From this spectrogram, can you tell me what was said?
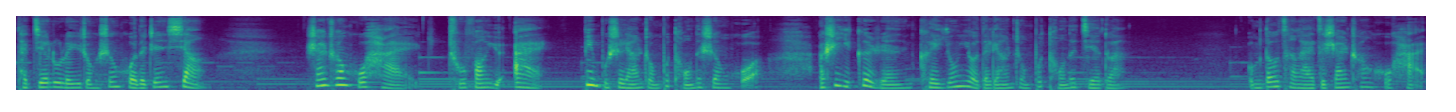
它揭露了一种生活的真相：山川湖海，厨房与爱，并不是两种不同的生活，而是一个人可以拥有的两种不同的阶段。我们都曾来自山川湖海。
